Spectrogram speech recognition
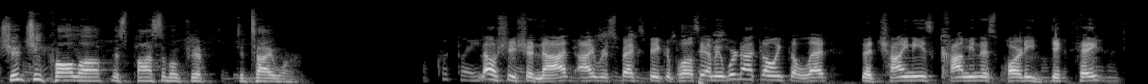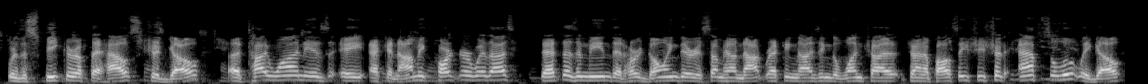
Should she call off this possible trip to Taiwan? Quickly. No, she should not. I respect Speaker Pelosi. I mean, we're not going to let the Chinese Communist Party dictate where the Speaker of the House should go. Uh, Taiwan is a economic partner with us. That doesn't mean that her going there is somehow not recognizing the one China, China policy. She should absolutely go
